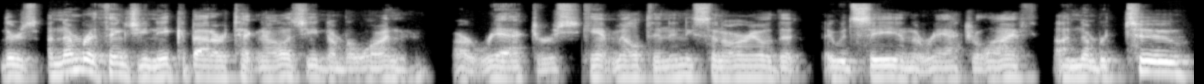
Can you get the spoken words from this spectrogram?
there's a number of things unique about our technology. Number one, our reactors can't melt in any scenario that they would see in the reactor life. Uh, number two,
